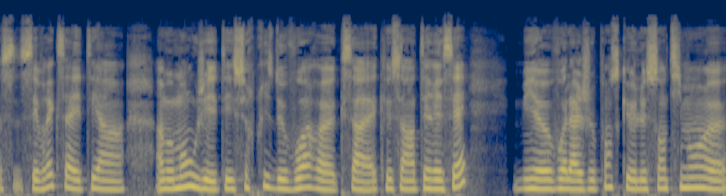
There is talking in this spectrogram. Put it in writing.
c'est vrai que ça a été un, un moment où j'ai été surprise de voir que ça que ça intéressait. Mais euh, voilà, je pense que le sentiment, euh,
